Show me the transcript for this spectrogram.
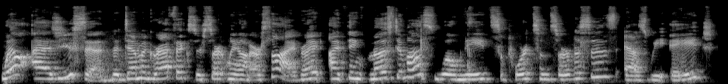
Well, as you said, the demographics are certainly on our side, right? I think most of us will need supports and services as we age.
